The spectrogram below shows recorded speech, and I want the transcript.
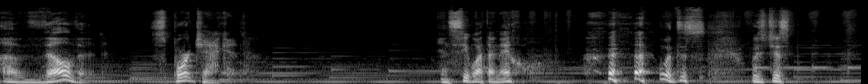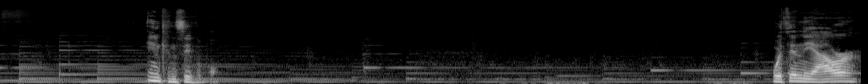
a velvet sport jacket in Zihuatanejo. well, this was just inconceivable. Within the hour,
